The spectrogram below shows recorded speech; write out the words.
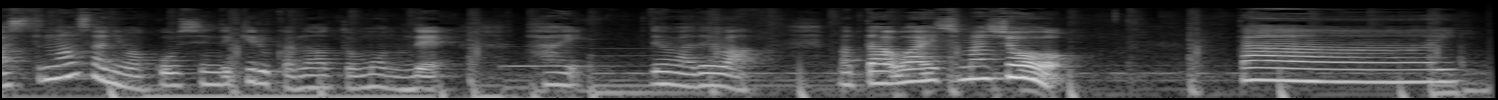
明日の朝には更新できるかなと思うのではい。ではではまたお会いしましょう。バイ。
